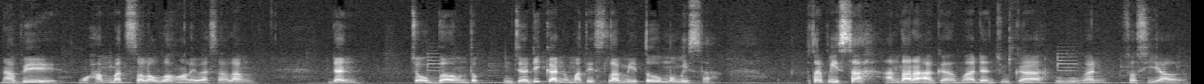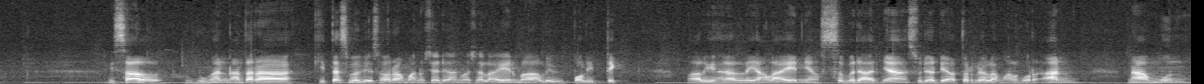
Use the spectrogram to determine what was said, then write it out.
Nabi Muhammad SAW dan coba untuk menjadikan umat Islam itu memisah terpisah antara agama dan juga hubungan sosial. Misal, hubungan antara kita sebagai seorang manusia dengan manusia lain melalui politik, melalui hal-hal yang lain yang sebenarnya sudah diatur dalam Al-Quran, namun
